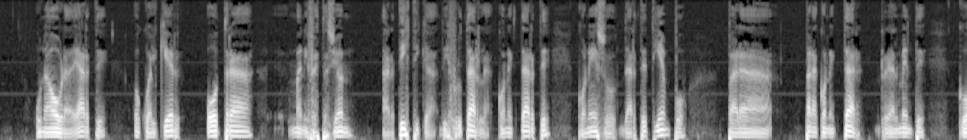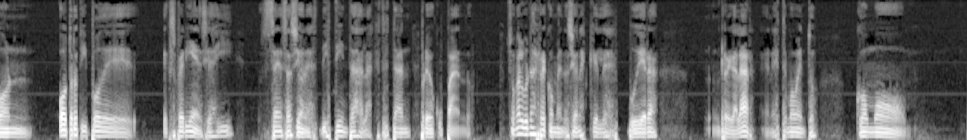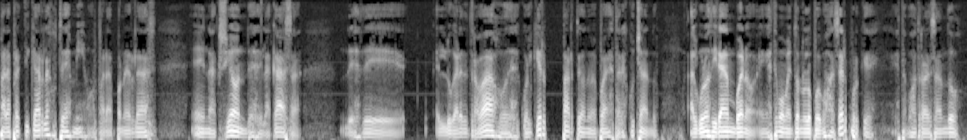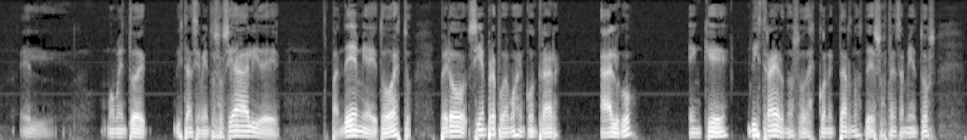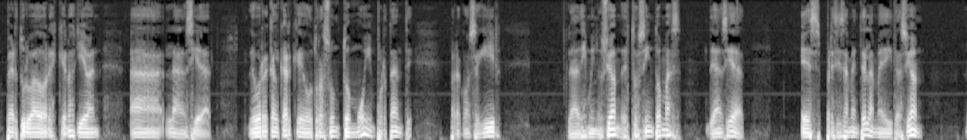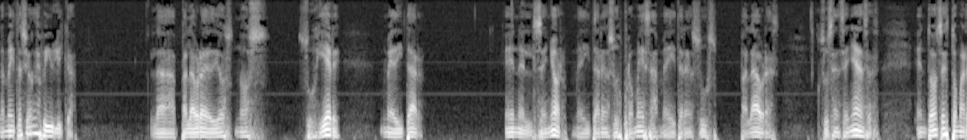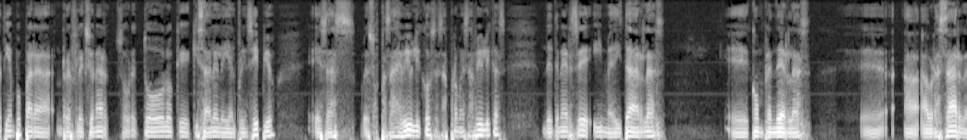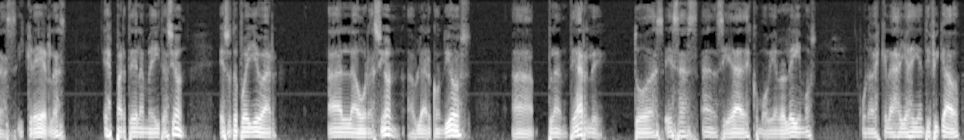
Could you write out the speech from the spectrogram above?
una obra de arte o cualquier otra manifestación artística, disfrutarla, conectarte con eso, darte tiempo para, para conectar realmente con otro tipo de experiencias y sensaciones distintas a las que te están preocupando. Son algunas recomendaciones que les pudiera regalar en este momento como para practicarlas ustedes mismos, para ponerlas en acción desde la casa, desde el lugar de trabajo, desde cualquier parte donde me puedan estar escuchando. Algunos dirán, bueno, en este momento no lo podemos hacer porque estamos atravesando el momento de distanciamiento social y de pandemia y de todo esto, pero siempre podemos encontrar algo en que distraernos o desconectarnos de esos pensamientos perturbadores que nos llevan a la ansiedad. Debo recalcar que otro asunto muy importante para conseguir la disminución de estos síntomas de ansiedad es precisamente la meditación. La meditación es bíblica la palabra de Dios nos sugiere meditar en el Señor, meditar en sus promesas, meditar en sus palabras, sus enseñanzas. Entonces tomar tiempo para reflexionar sobre todo lo que quizá le leí al principio, esas, esos pasajes bíblicos, esas promesas bíblicas, detenerse y meditarlas, eh, comprenderlas, eh, abrazarlas y creerlas, es parte de la meditación. Eso te puede llevar a la oración, a hablar con Dios, a plantearle todas esas ansiedades, como bien lo leímos, una vez que las hayas identificado.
